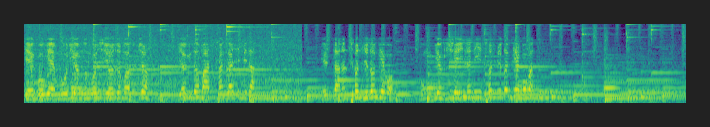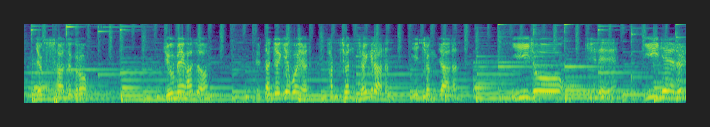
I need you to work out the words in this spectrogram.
계곡에 물이 없는 곳이 요즘 없죠. 여기도 마찬가지입니다. 일단은 선주동 계곡 문경시에 있는 이 선주동 계곡은 역사적으로 유명하죠. 일단 여기에 보면 학천정이라는 이 정자는 이조 시대에 이재를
